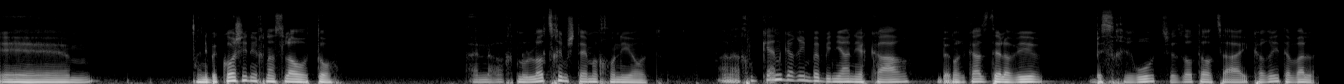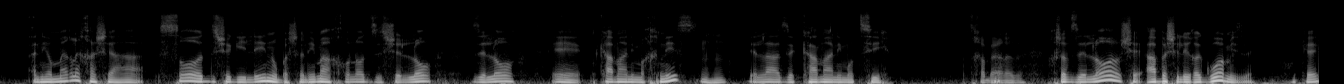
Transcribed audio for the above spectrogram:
אמ, אני בקושי נכנס לאוטו. אנחנו לא צריכים שתי מכוניות. אנחנו כן גרים בבניין יקר, במרכז תל אביב, בשכירות, שזאת ההוצאה העיקרית, אבל אני אומר לך שהסוד שגילינו בשנים האחרונות זה שלא, זה לא אה, כמה אני מכניס, mm-hmm. אלא זה כמה אני מוציא. תתחבר לזה. עכשיו, זה לא שאבא שלי רגוע מזה, אוקיי?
